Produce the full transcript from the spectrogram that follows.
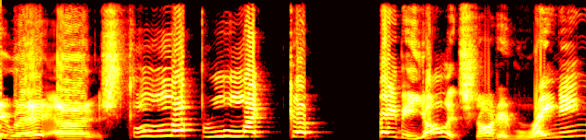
anyway, uh, slept like a baby, y'all. It started raining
